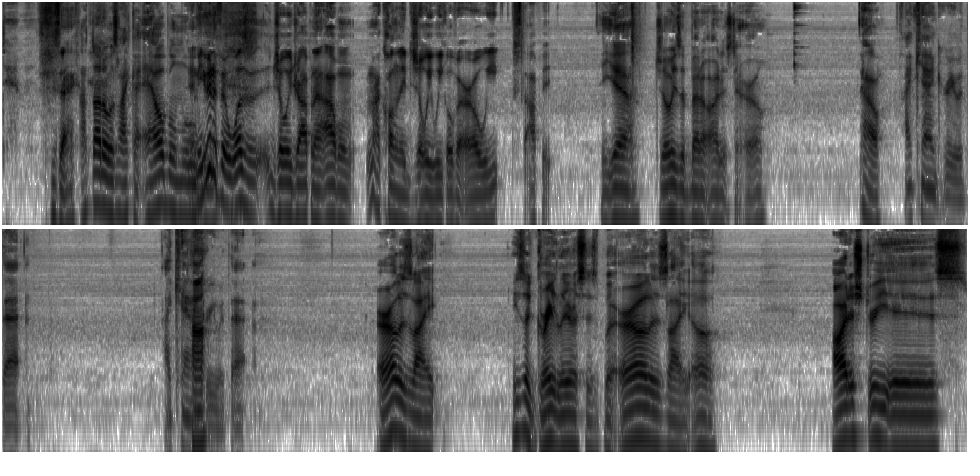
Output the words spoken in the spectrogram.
it. Exactly. I thought it was like an album movie. And even if it was Joey dropping an album, I'm not calling it Joey Week over Earl Week. Stop it. Yeah, Joey's a better artist than Earl. How? I can't agree with that. I can't Huh? agree with that. Earl is like, he's a great lyricist, but Earl is like, oh, artistry is.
